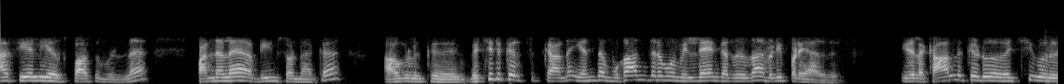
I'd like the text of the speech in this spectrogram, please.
ஆஸ் ஏர்லி as பாசிபிள்ல பண்ணல அப்படின்னு சொன்னாக்க அவங்களுக்கு வச்சிருக்கிறதுக்கான எந்த முகாந்திரமும் இல்லைங்கிறது தான் வெளிப்படையாகுது. இதுல காலக்கெடுவை வச்சு ஒரு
